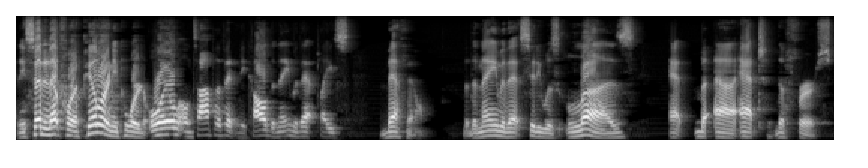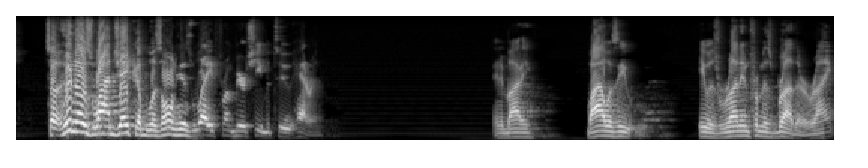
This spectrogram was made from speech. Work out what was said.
and he set it up for a pillar, and he poured oil on top of it, and he called the name of that place Bethel. But the name of that city was Luz at, uh, at the first. So who knows why Jacob was on his way from Beersheba to Haran? Anybody? Why was he? He was running from his brother, right?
